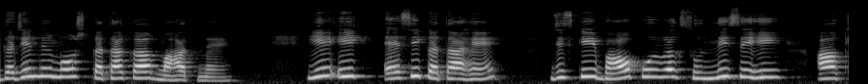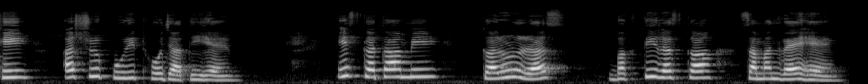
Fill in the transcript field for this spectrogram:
गजेंद्र मोक्ष कथा का महात्म्य। ये एक ऐसी कथा है जिसकी भावपूर्वक सुनने से ही आँखें अश्रुपूरित हो जाती है। इस कथा में करुण रस, भक्ति रस का समन्वय है।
